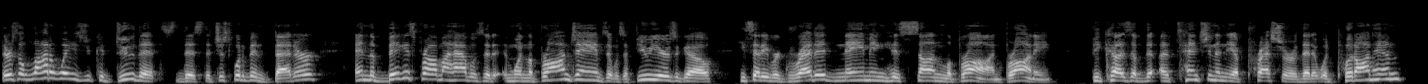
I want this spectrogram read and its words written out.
There's a lot of ways you could do this, this that just would have been better. And the biggest problem I have was that when LeBron James, it was a few years ago, he said he regretted naming his son LeBron, Bronny, because of the attention and the pressure that it would put on him.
